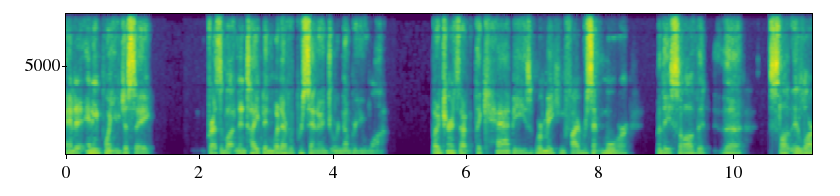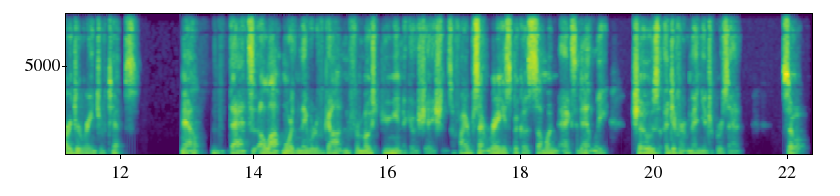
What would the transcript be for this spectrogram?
And at any point, you just say, press a button and type in whatever percentage or number you want. But it turns out the cabbies were making 5% more when they saw the, the slightly larger range of tips. Now, that's a lot more than they would have gotten from most union negotiations. A 5% raise because someone accidentally chose a different menu to present. So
